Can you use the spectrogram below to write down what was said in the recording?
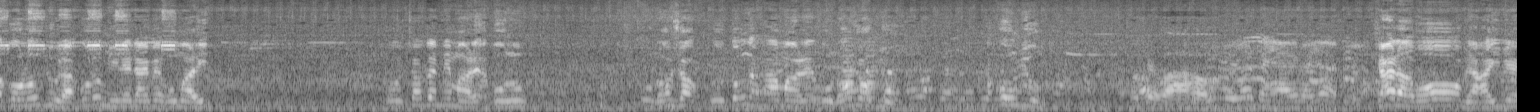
အကုန်လုံးပြိုတာကိုတို့မြင်တဲ့အတိုင်းပဲဟိုမှာလေဟို60နှစ်မှာလည်းအကုန်လုံးဟိုတော့ရှောက်ဟို35မှာလည်းဟိုတော့ရှောက်ပြိုအကုန်ပြိုဟုတ်ကဲ့ပါဟုတ်ကြားတာဗောအများကြီးပဲ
